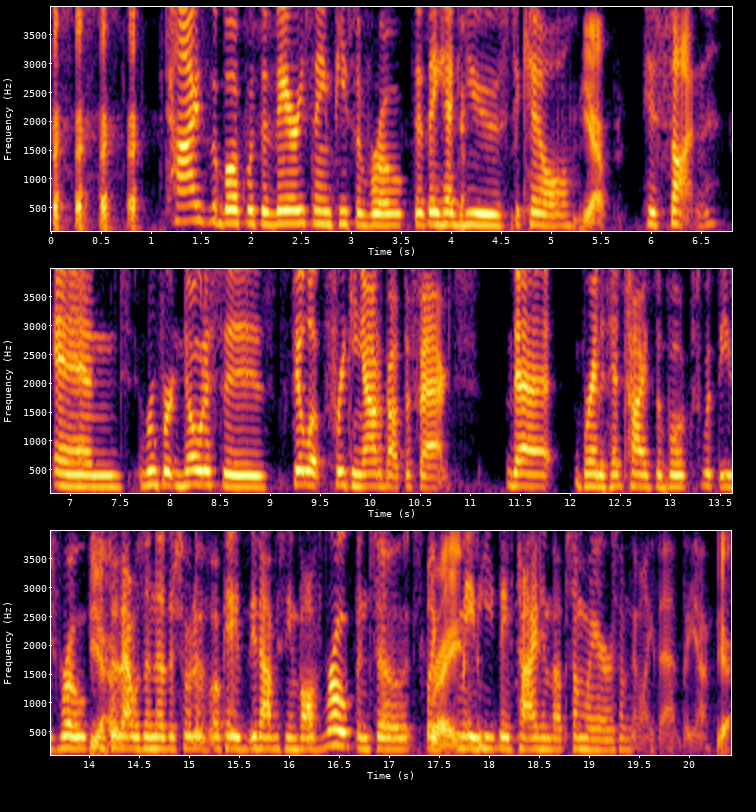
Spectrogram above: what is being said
ties the book with the very same piece of rope that they had used to kill Yeah. his son. And Rupert notices Philip freaking out about the fact that Brandon had tied the books with these ropes. Yeah. And so that was another sort of, okay, it obviously involved rope. And so it's like Right. maybe he, they've tied him up somewhere or something like that. But yeah. Yeah.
